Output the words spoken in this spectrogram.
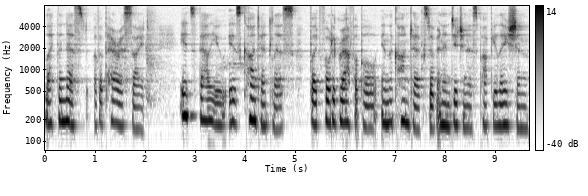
like the nest of a parasite. Its value is contentless, but photographable in the context of an indigenous population,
